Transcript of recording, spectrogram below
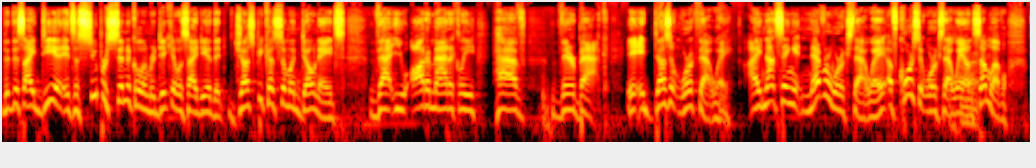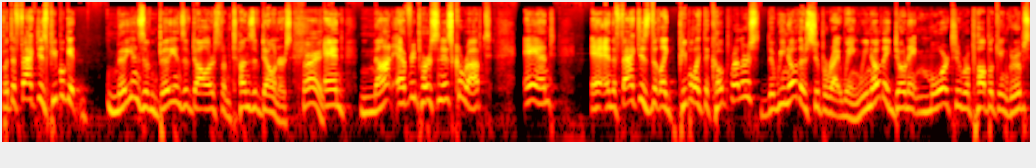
that this idea, it's a super cynical and ridiculous idea that just because someone donates, that you automatically have their back. It, it doesn't work that way. I'm not saying it never works that way. Of course, it works that way on some level. But the fact is, people get millions and billions of dollars from tons of donors. Right. And not every person is corrupt. And and the fact is that like people like the Koch brothers, that we know they're super right wing. We know they donate more to Republican groups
